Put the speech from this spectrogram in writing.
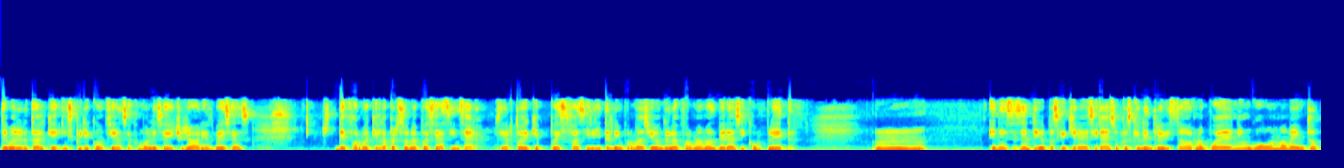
de manera tal que inspire confianza, como les he dicho ya varias veces, de forma que la persona pues sea sincera, ¿cierto? Y que pues facilite la información de la forma más veraz y completa. Mm, en ese sentido, pues, ¿qué quiere decir eso? Pues que el entrevistador no puede en ningún momento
